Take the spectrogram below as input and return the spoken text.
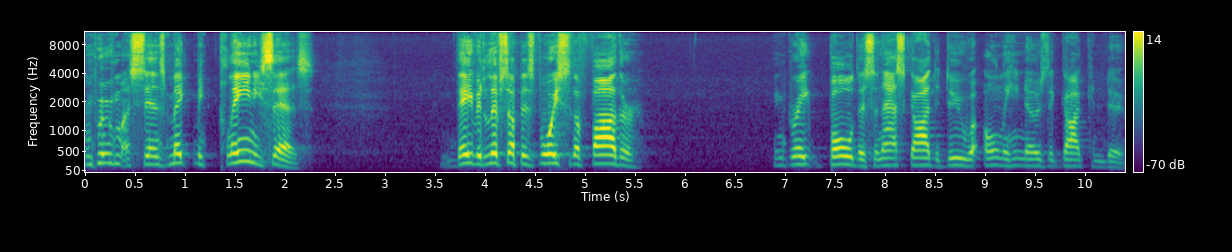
Remove my sins, make me clean, he says. David lifts up his voice to the Father in great boldness and asks God to do what only he knows that God can do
